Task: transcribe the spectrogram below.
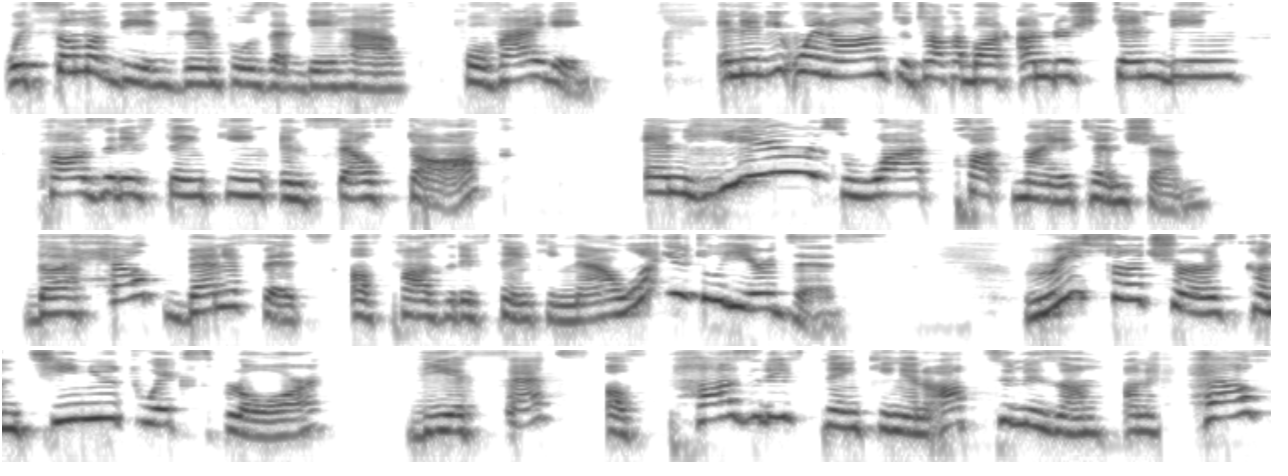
with some of the examples that they have provided. And then it went on to talk about understanding positive thinking and self talk. And here's what caught my attention the health benefits of positive thinking. Now, I want you to hear this. Researchers continue to explore the effects of positive thinking and optimism on health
